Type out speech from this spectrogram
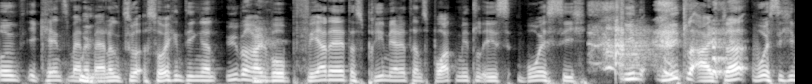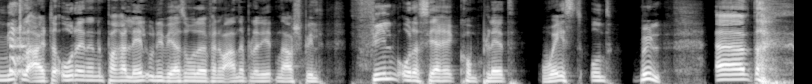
Und ihr kennt meine Meinung zu solchen Dingen. Überall, wo Pferde das primäre Transportmittel ist, wo es sich im Mittelalter, wo es sich im Mittelalter oder in einem Paralleluniversum oder auf einem anderen Planeten abspielt, Film oder Serie komplett Waste und Müll. Ähm,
